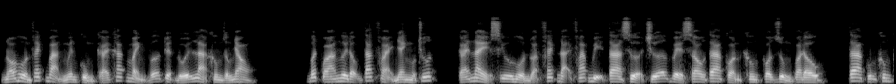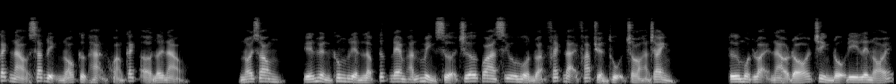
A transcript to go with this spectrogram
nó hồn phách bản nguyên cùng cái khác mảnh vỡ tuyệt đối là không giống nhau. Bất quá ngươi động tác phải nhanh một chút, cái này siêu hồn đoạn phách đại pháp bị ta sửa chữa về sau ta còn không có dùng qua đâu, ta cũng không cách nào xác định nó cực hạn khoảng cách ở nơi nào. Nói xong tiến huyền không liền lập tức đem hắn mình sửa chữa qua siêu hồn đoạn phách đại pháp truyền thụ cho hàn tranh. Từ một loại nào đó trình độ đi lên nói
